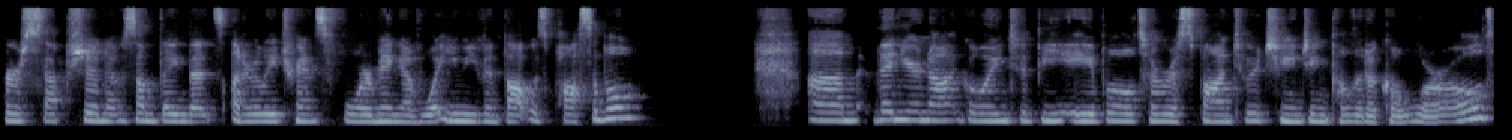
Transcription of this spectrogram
perception of something that's utterly transforming of what you even thought was possible um, then you're not going to be able to respond to a changing political world.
